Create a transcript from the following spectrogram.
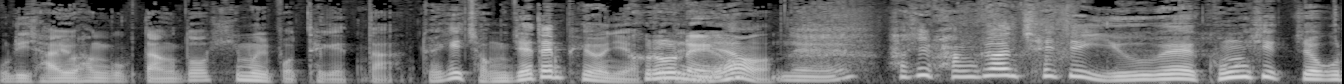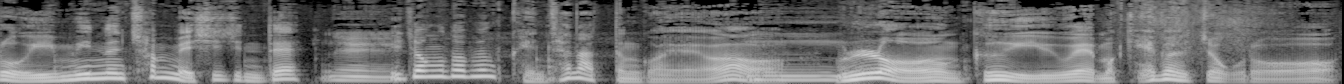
우리 자유한국당도 힘을 보태겠다. 되게 정제된 표현이었거든요. 그러네요. 네. 사실 황교안 체제 이후에 공식적으로 의미 있는 첫 메시지인데 네. 이 정도면 괜찮았던 거예요. 음. 물론 그 이후에 뭐 개별적으로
